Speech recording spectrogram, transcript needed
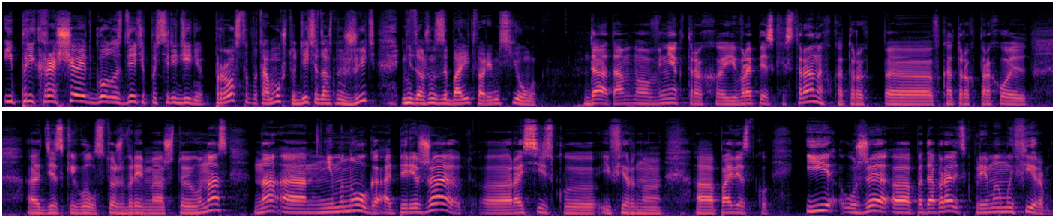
и прекращает голос дети посередине. Просто потому, что дети должны жить, не должны заболеть во время съемок. Да, там э, в некоторых э, европейских странах, в которых, э, в которых проходит детский голос в то же время, что и у нас, на, немного опережают российскую эфирную повестку и уже подобрались к прямым эфирам.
